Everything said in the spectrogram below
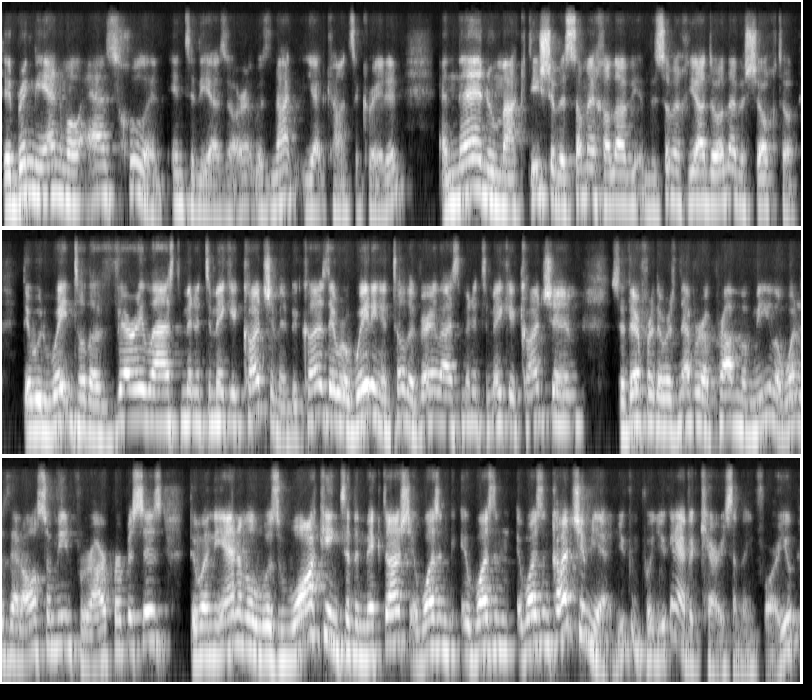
They bring the animal as chulin into the azara. It was not yet consecrated, and then they would wait until the very last minute to make it kachim. And because they were waiting until the very last minute to make it kachim, so therefore there was never a problem of mila. What does that also mean for our purposes? That when the animal was walking to the mikdash, it wasn't it wasn't it wasn't kachim yet. You can put you can have it carry something for you.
